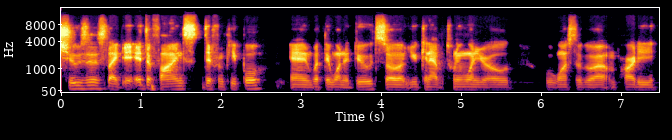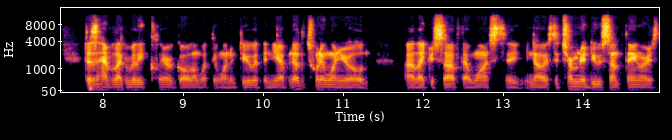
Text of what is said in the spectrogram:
chooses like it, it, defines different people and what they want to do. So you can have a 21 year old who wants to go out and party doesn't have like a really clear goal on what they want to do and then you have another 21 year old uh, like yourself that wants to you know is determined to do something or is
